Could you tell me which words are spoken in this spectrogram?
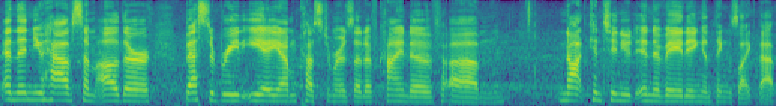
and then you have some other best of breed EAM customers that have kind of um, not continued innovating and things like that.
